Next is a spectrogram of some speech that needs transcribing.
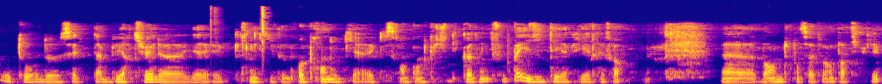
autour de cette table virtuelle, euh, il y a quelqu'un qui veut me reprendre ou qui, qui se rend compte que je dis des conneries, il faut pas hésiter à crier très fort. Euh, bon, je pense à toi en particulier.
